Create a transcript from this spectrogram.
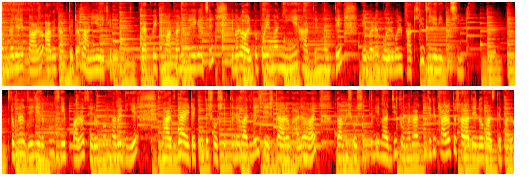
তোমরা যদি পারো, আগে থাকতে এটা বানিয়ে রেখে দেবে। দেখো, এটা মাখানো হয়ে গেছে। এবারে অল্প পরিমাণ নিয়ে হাতের মধ্যে এবারে গোল গোল পাকিয়ে দিয়ে দিচ্ছি। তোমরা যে যেরকম শেপ পারো, সেরকমভাবে দিয়ে ভাজবে। আর এটা কিন্তু সর্ষের তেলে ভাজলেই টেস্টটা আরও ভালো হয়। তো আমি সর্ষের তেলেই ভাজছি। তোমরা যদি পারো, তো সাদা তেলেও ভাজতে পারো।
